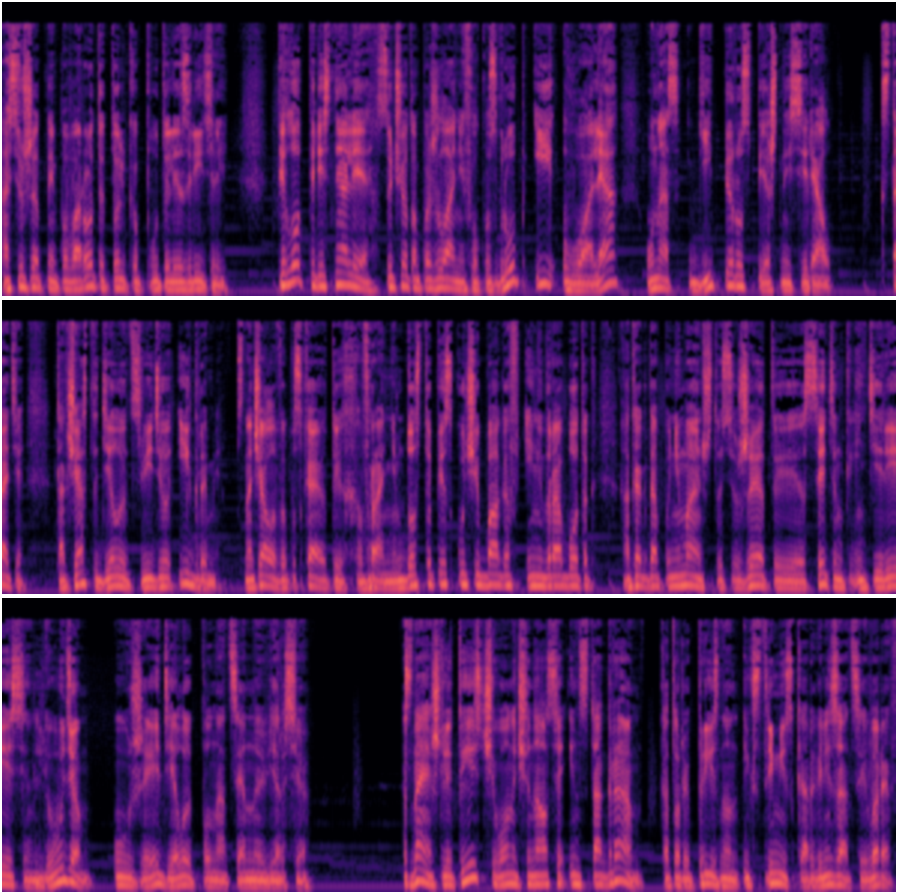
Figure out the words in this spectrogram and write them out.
а сюжетные повороты только путали зрителей. Пилот пересняли с учетом пожеланий фокус-групп, и вуаля, у нас гиперуспешный сериал. Кстати, так часто делают с видеоиграми. Сначала выпускают их в раннем доступе с кучей багов и недоработок, а когда понимают, что сюжет и сеттинг интересен людям, уже делают полноценную версию. Знаешь ли ты, с чего начинался Инстаграм, который признан экстремистской организацией в РФ?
